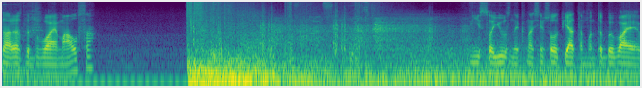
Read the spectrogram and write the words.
Зараз добиваю Мауса. Мій союзник на 705-му добиває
